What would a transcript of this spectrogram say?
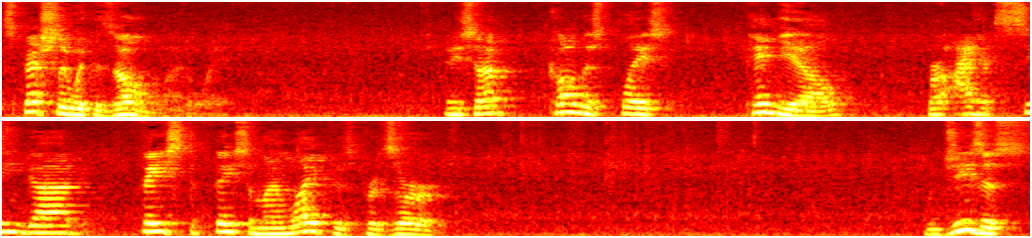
especially with his own, by the way. And he said, I'm calling this place Peniel, for I have seen God face to face, and my life is preserved. When Jesus,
